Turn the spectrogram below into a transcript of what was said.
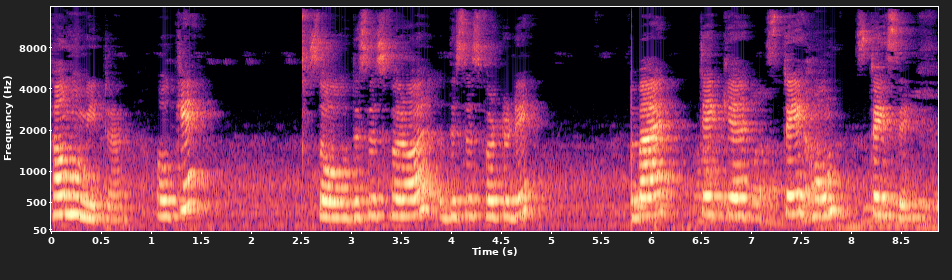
thermometer okay? So this is for all. This is for today. Bye take care. Stay home. Stay safe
